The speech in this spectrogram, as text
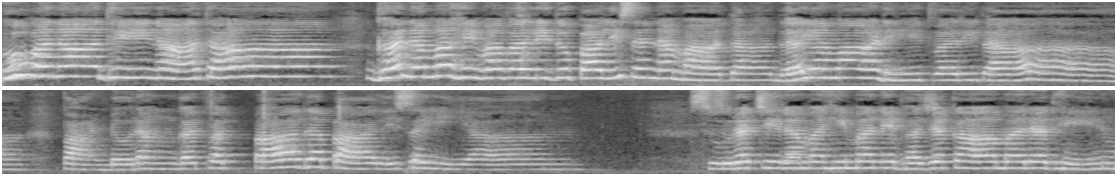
ಭುವನಾಧೀನಾಥ ಘನ ಮಹಿಮವಲಿದು ಪಾಲಿಸನ ಮಾತ ದಯ ಮಾಡಿ ತ್ವರಿತ ಪಾಂಡುರಂಗ ತ್ವತ್ಪಾದ ಪಾಲಿಸಯ್ಯ ಸುರಚಿರ ಮಹಿಮನೆ ಭಜ ಕಾಮರಧೇನು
